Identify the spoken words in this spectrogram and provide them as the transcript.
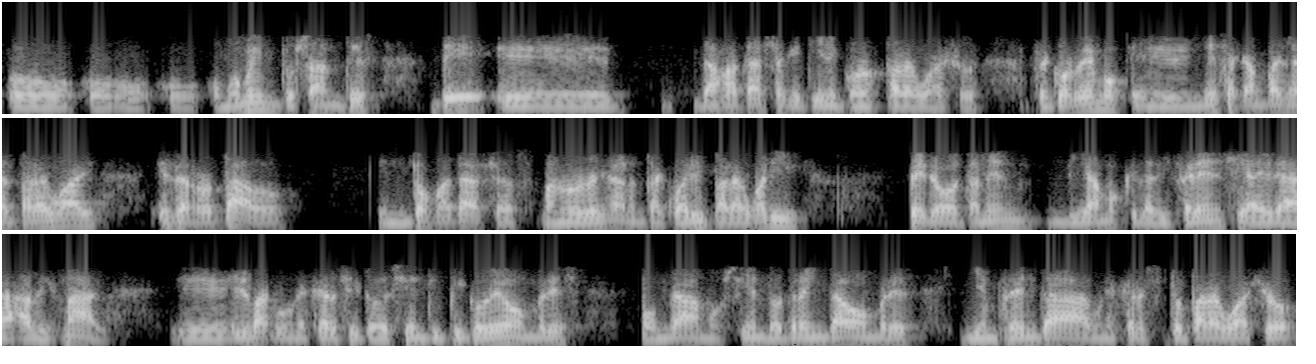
o, momentos antes de eh, las batallas que tiene con los paraguayos. Recordemos que en esa campaña del Paraguay es derrotado en dos batallas, Manuel Belgrano Tacuarí, Paraguarí, pero también digamos que la diferencia era abismal. Eh, él va con un ejército de ciento y pico de hombres, pongamos 130 hombres, y enfrenta a un ejército paraguayo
